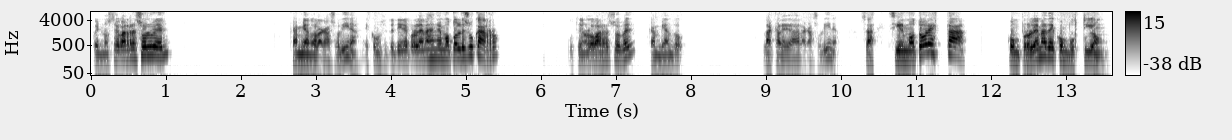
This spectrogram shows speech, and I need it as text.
pues no se va a resolver cambiando la gasolina. Es como si usted tiene problemas en el motor de su carro, usted no lo va a resolver cambiando la calidad de la gasolina. O sea, si el motor está con problemas de combustión,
